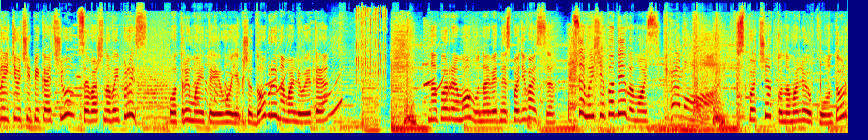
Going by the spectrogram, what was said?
Летючий пікачу це ваш новий приз. Отримайте його, якщо добре намалюєте. На перемогу навіть не сподівайся. Це ми ще подивимось. Спочатку намалюю контур,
